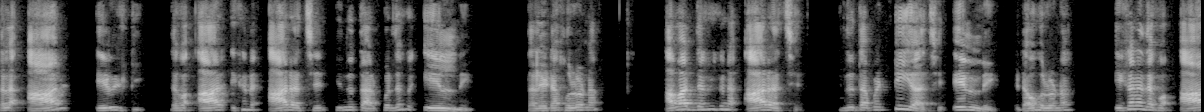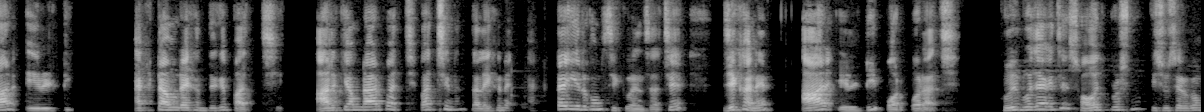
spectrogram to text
তাহলে আর এল টি দেখো আর এখানে আর আছে, কিন্তু তারপর দেখো এল নেই। তাহলে এটা হলো না। আবার দেখো এখানে আর আছে, কিন্তু তারপর টি আছে এল নেই, এটাও হলো না। এখানে দেখো আর এল টি একটা আমরা এখান থেকে পাচ্ছি। আর কি আমরা আর পাচ্ছি পাচ্ছি না। তাহলে এখানে একটাই এরকম সিকোয়েন্স আছে, যেখানে আর এল টি পরপর আছে। খুবই বোঝা গেছে, সহজ প্রশ্ন, কিছু সেরকম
